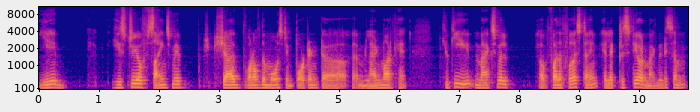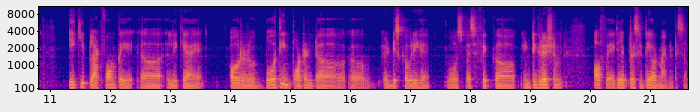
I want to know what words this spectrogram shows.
ये हिस्ट्री ऑफ़ साइंस में शायद one of the most important landmark है, क्योंकि Maxwell for the first time electricity और मैग्नेटिज्म एक ही प्लेटफॉर्म पे uh, लेके आए और बहुत ही इंपॉर्टेंट डिस्कवरी है वो स्पेसिफिक इंटीग्रेशन ऑफ़ इलेक्ट्रिसिटी और मैग्नेटिज्म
